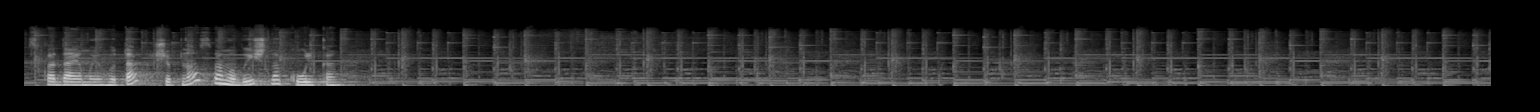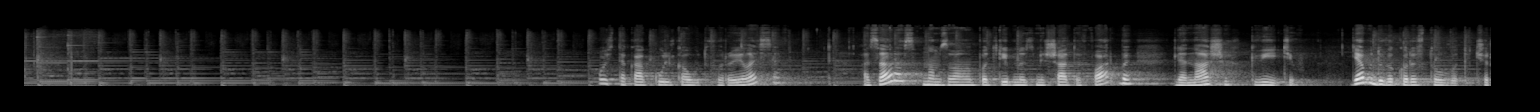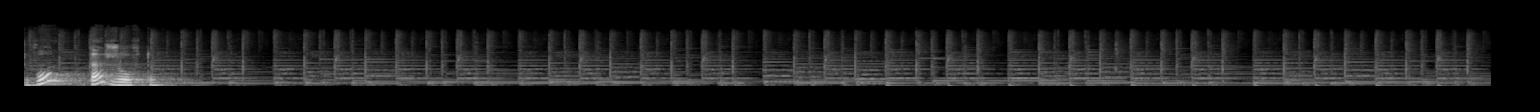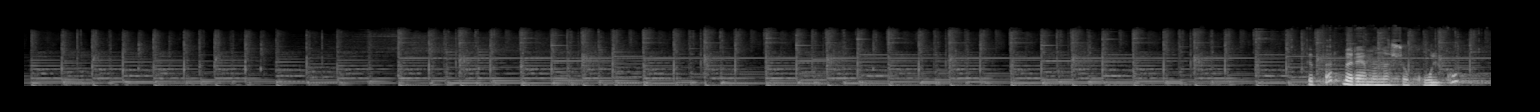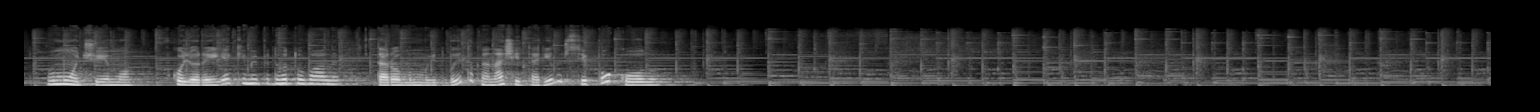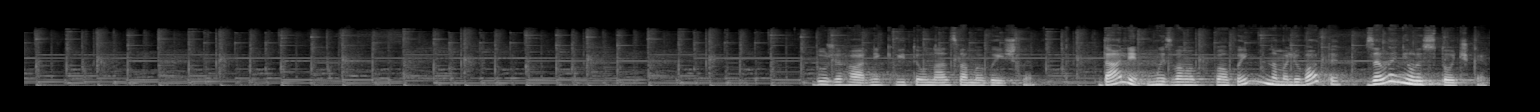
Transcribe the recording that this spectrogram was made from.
Складаємо його так, щоб в нас з вами вийшла кулька. Ось така кулька утворилася. А зараз нам з вами потрібно змішати фарби для наших квітів. Я буду використовувати червону та жовту. Тепер беремо нашу кульку, вмочуємо в кольори, які ми підготували, та робимо відбиток на нашій тарілочці по колу. Дуже гарні квіти у нас з вами вийшли. Далі ми з вами повинні намалювати зелені листочки.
